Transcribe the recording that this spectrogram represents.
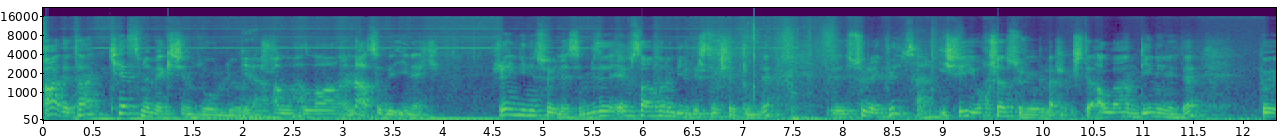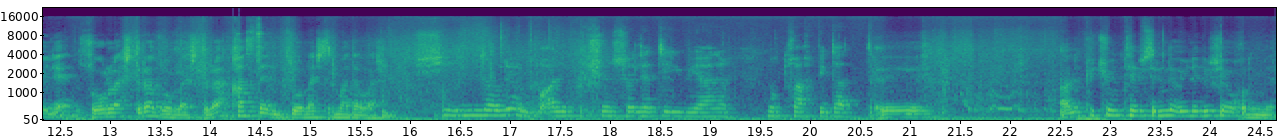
adeta kesmemek için zorluyorlar. Ya Allah Allah. Nasıl bir inek? Rengini söylesin, bize efsafını bildirsin şeklinde e, sürekli işi yokuşa sürüyorlar. İşte Allah'ın dinini de böyle zorlaştıra zorlaştıra, kasten zorlaştırma da var. Şimdi oluyor mu bu Ali Kuş'un söylediği gibi yani mutfak bidattır. Ee, Ali Küçük'ün tefsirinde öyle bir şey okudum ben.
